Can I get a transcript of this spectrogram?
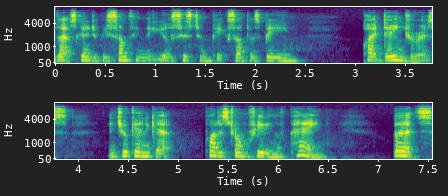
that's going to be something that your system picks up as being quite dangerous, and you're going to get quite a strong feeling of pain. But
